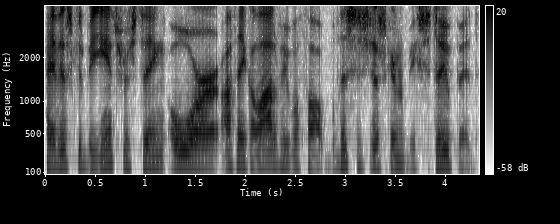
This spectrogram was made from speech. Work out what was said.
"Hey, this could be interesting," or I think a lot of people thought, "Well, this is just going to be stupid."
